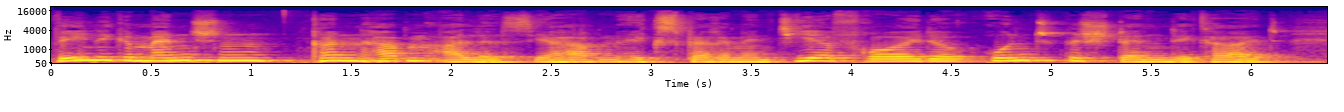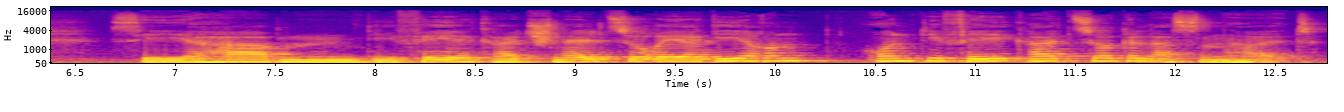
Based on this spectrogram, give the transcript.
Wenige Menschen können haben alles. Sie haben Experimentierfreude und Beständigkeit. Sie haben die Fähigkeit, schnell zu reagieren und die Fähigkeit zur Gelassenheit.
